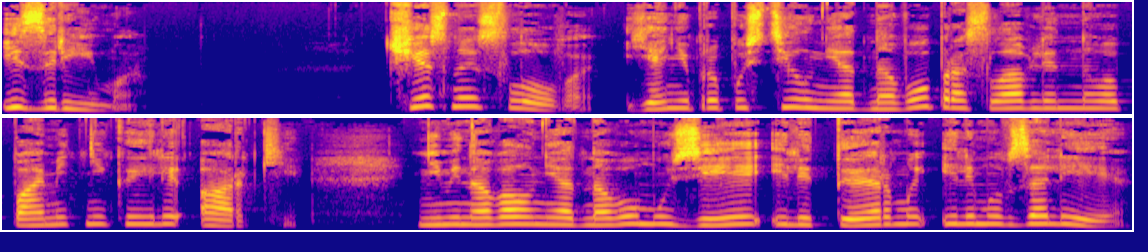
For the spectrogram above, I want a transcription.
Из Рима. Честное слово, я не пропустил ни одного прославленного памятника или арки, не миновал ни одного музея или термы или мавзолея,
